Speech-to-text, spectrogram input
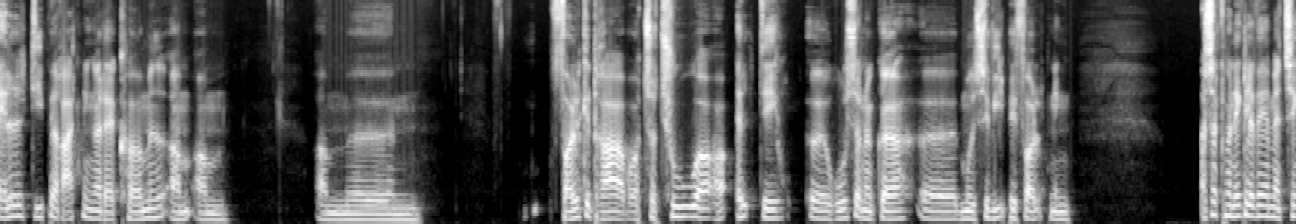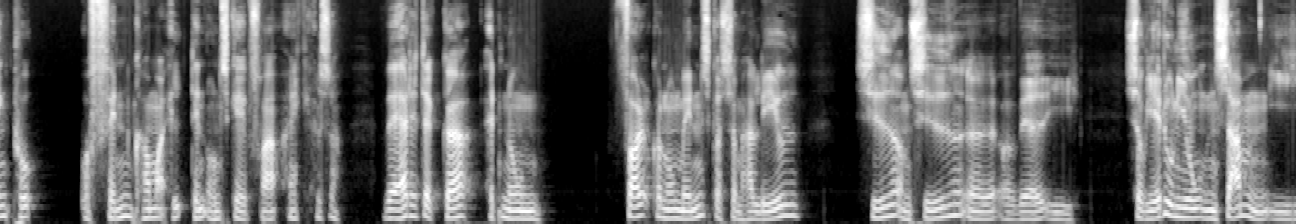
alle de beretninger, der er kommet om, om, om øh, folkedrab og tortur og alt det, øh, russerne gør øh, mod civilbefolkningen. Og så kan man ikke lade være med at tænke på, hvor fanden kommer alt den ondskab fra? Ikke? Altså, hvad er det, der gør, at nogle folk og nogle mennesker, som har levet side om side øh, og været i Sovjetunionen sammen i,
